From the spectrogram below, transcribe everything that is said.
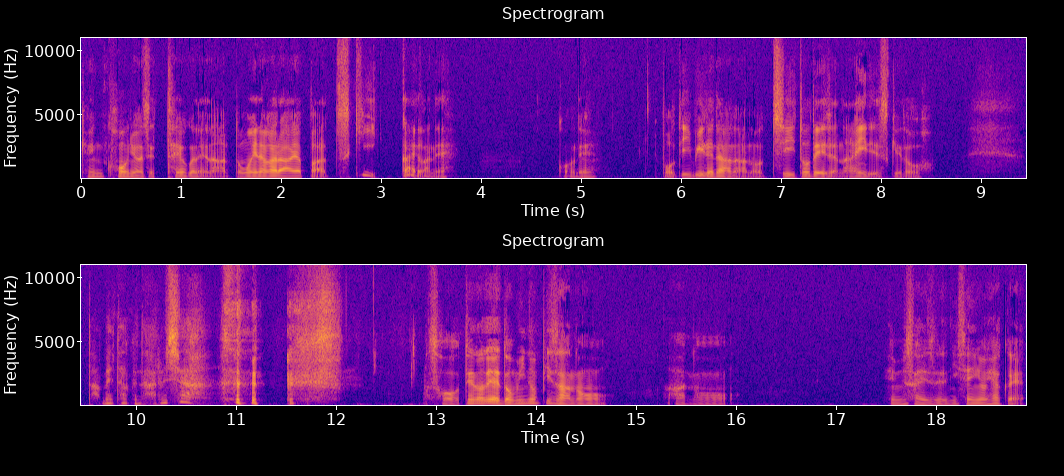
健康には絶対良くないなと思いながら、やっぱ月回はね、こうね、ボディビルダーのあの、チートデイじゃないですけど、食べたくなるじゃん そう。ってので、ドミノピザの、あの、M サイズ2400円、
